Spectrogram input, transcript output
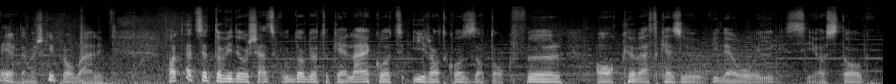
Érdemes kipróbálni. Ha tetszett a videó, srácok, dobjatok egy lájkot, iratkozzatok föl a következő videóig. Sziasztok!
